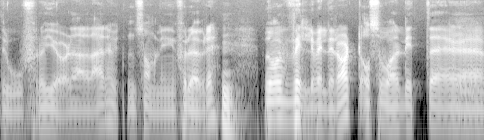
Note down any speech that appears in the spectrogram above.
dro for å gjøre det der, uten sammenligning for øvrig. Mm. Men det var veldig, veldig rart. Og så var det litt eh,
